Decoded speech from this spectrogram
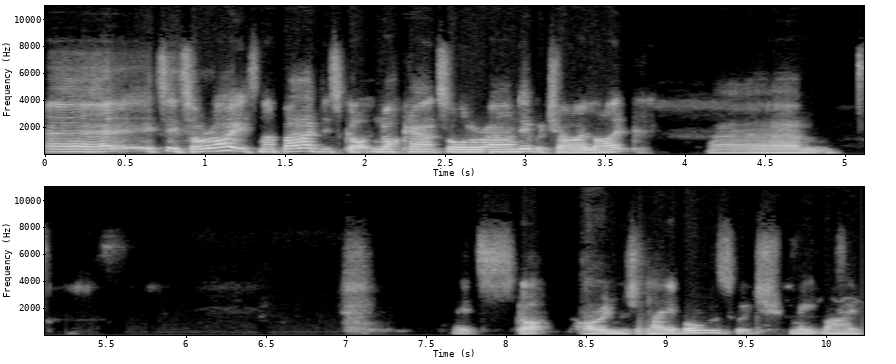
Uh, it's it's all right. It's not bad. It's got knockouts all around it, which I like. Um, it's got orange labels, which meet my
